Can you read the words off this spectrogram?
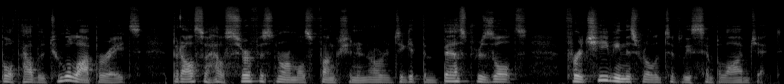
both how the tool operates, but also how surface normals function in order to get the best results for achieving this relatively simple object.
